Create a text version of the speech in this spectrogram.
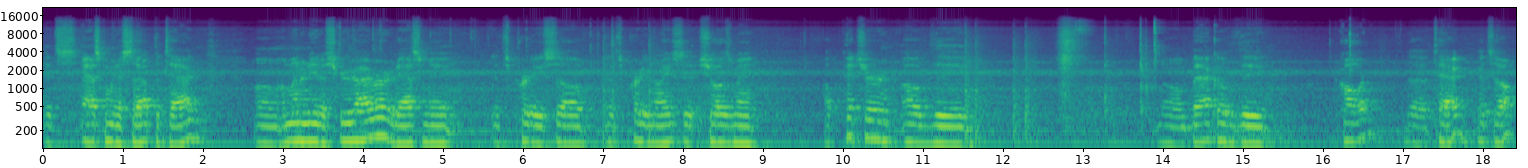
it's asking me to set up the tag. Um, I'm to need a screwdriver. It asks me, it's pretty, so it's pretty nice. It shows me a picture of the um, back of the collar, the tag itself.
